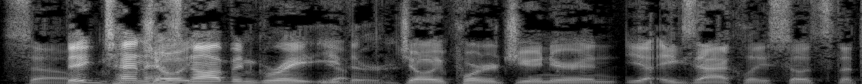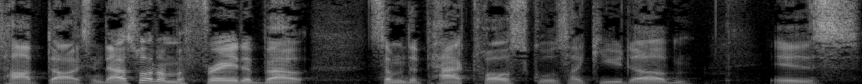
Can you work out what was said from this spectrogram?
So Big Ten has not been great yeah, either. Joey Porter Jr. and yeah, exactly. So it's the top dogs, and that's what I'm afraid about. Some of the Pac-12 schools like UW is,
